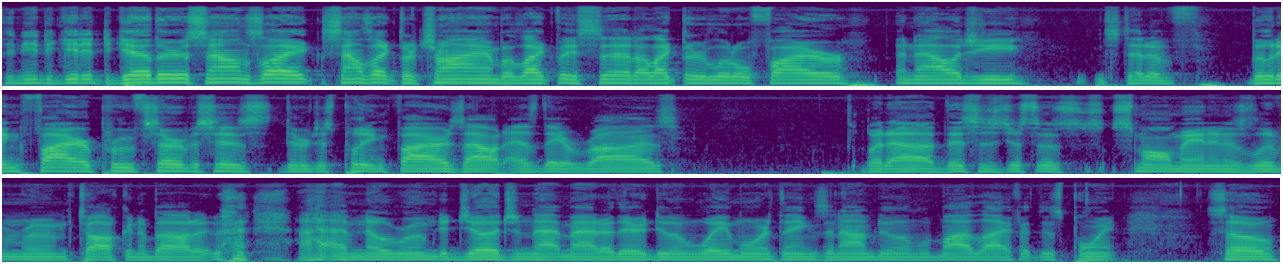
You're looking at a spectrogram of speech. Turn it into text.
they need to get it together. It sounds like sounds like they're trying, but like they said, I like their little fire analogy. Instead of building fireproof services, they're just putting fires out as they arise. But uh, this is just a small man in his living room talking about it. I have no room to judge in that matter. They're doing way more things than I'm doing with my life at this point. So,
